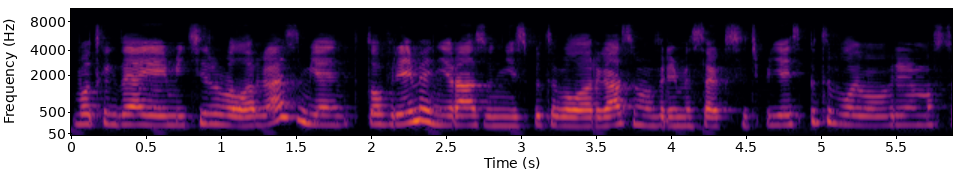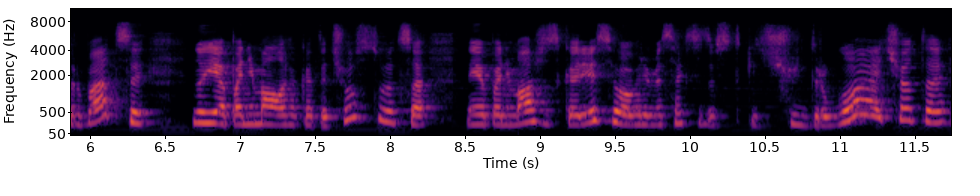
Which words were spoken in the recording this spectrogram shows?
вот когда я имитировала оргазм, я в то время ни разу не испытывала оргазм во время секса. Типа, я испытывала его во время мастурбации, но я понимала, как это чувствуется, но я понимала, что, скорее всего, во время секса это все-таки чуть-чуть другое что-то,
